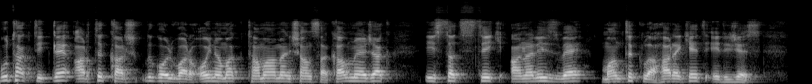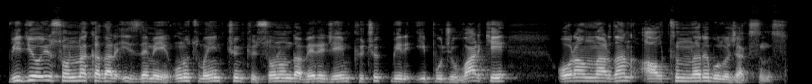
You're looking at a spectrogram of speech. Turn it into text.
Bu taktikle artık karşılıklı gol var oynamak tamamen şansa kalmayacak. İstatistik, analiz ve mantıkla hareket edeceğiz. Videoyu sonuna kadar izlemeyi unutmayın çünkü sonunda vereceğim küçük bir ipucu var ki oranlardan altınları bulacaksınız.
